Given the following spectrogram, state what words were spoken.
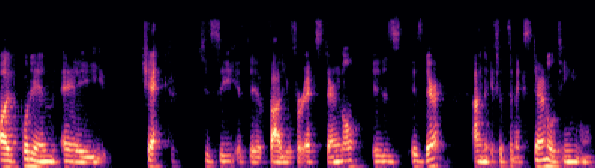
I've put in a check to see if the value for external is is there. And if it's an external team,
